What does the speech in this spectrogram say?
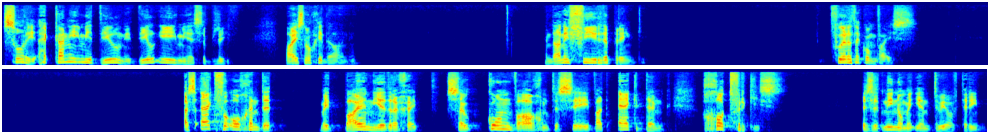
Sorry, ek kan nie mee deel nie. Deel u mee asseblief. Maar hy is nog nie daar nie. En dan die vierde prentjie. Voordat ek hom wys. As ek ver oggend dit met baie nederigheid sou kon waag om te sê wat ek dink God verkies. Is dit nie nommer 1, 2 of 3 nie.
